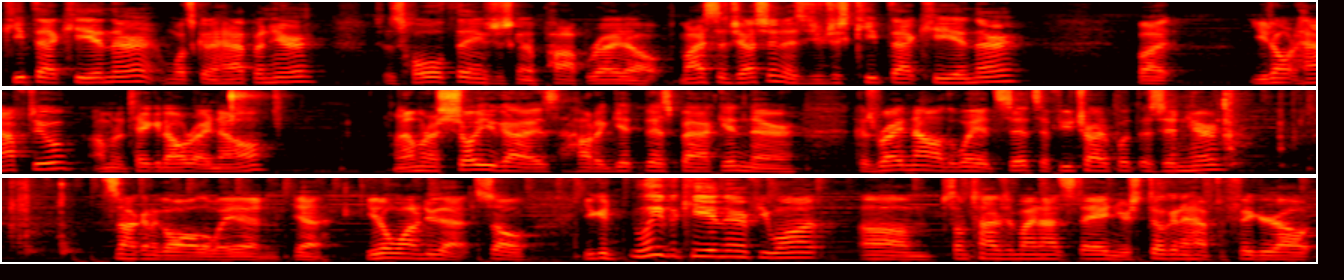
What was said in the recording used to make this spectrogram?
Keep that key in there, and what's gonna happen here is this whole thing's just gonna pop right out. My suggestion is you just keep that key in there, but you don't have to. I'm gonna take it out right now. And I'm gonna show you guys how to get this back in there. Because right now, the way it sits, if you try to put this in here, it's not gonna go all the way in. Yeah, you don't wanna do that. So you can leave the key in there if you want. Um, sometimes it might not stay and you're still gonna have to figure out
